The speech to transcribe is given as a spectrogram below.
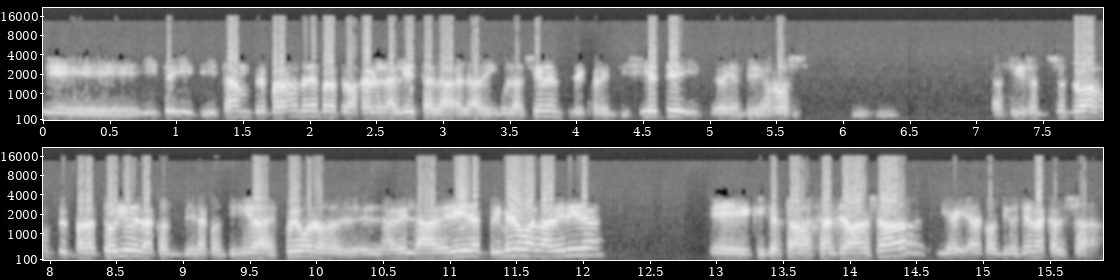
eh, y, están preparados también para trabajar en la aleta, la, vinculación entre 47 y Antonio Rossi. Así que son, trabajos preparatorios de la, de la continuidad. Después, bueno, la, vereda, primero va la vereda, eh, que ya está bastante avanzada, y a, continuación la calzada.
